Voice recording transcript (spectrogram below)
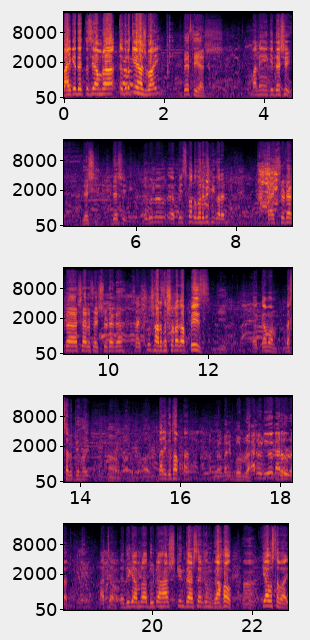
বাইকে দেখতেছি আমরা। এগুলো কি হাঁস ভাই? পেতি হাঁস। মানে কি দেশি? দেশি। দেশি। এগুলো পিস কত করে বিক্রি করেন? চারশো টাকা সাড়ে চারশো টাকা। চারশো সাড়ে চারশো টাকা পিস জি। কেমন? বেচা বিক্রি হয়? ভালো। হয়। বাড়ি কোথাও আপনার? বাড়ি বরুড়া। আচ্ছা এদিকে আমরা দুইটা হাঁস কিনতে আসছে একজন গ্রাহক। কি অবস্থা ভাই?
